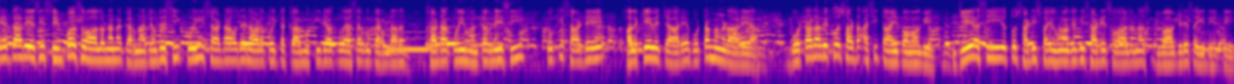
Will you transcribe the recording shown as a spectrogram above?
ਇਦਾਂ ਦੇ ਅਸੀਂ ਸਿੰਪਲ ਸਵਾਲ ਉਹਨਾਂ ਨਾਲ ਕਰਨਾ ਚਾਹੁੰਦੇ ਸੀ। ਕੋਈ ਸਾਡਾ ਉਹਦੇ ਨਾਲ ਕੋਈ ਧੱਕਾ ਮੁੱਕੀ ਜਾਂ ਕੋਈ ਐਸਾ ਕੋਈ ਕਰਨ ਦਾ ਸਾਡਾ ਕੋਈ ਮੰਤਵ ਨਹੀਂ ਸੀ, ਕਿਉਂਕਿ ਸਾਡੇ ਹਲਕੇ ਵਿੱਚ ਆ ਰਹੇ ਵੋਟਾਂ ਮੰਗਣ ਆ ਰਹੇ ਆ। ਵੋਟਾਂ ਦਾ ਵੇਖੋ, ਸਾਡਾ ਅਸੀਂ ਤਾਂ ਹੀ ਪਾਵਾਂਗੇ। ਜੇ ਅਸੀਂ ਉਤੋਂ ਸੈਟੀਸਫਾਈ ਹੋਵਾਂਗੇ ਕਿ ਸਾਡੇ ਸਵਾਲ ਦੇ ਨਾਲ ਜਵਾਬ ਜਿਹੜੇ ਸਹੀ ਦੇਤੇ।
